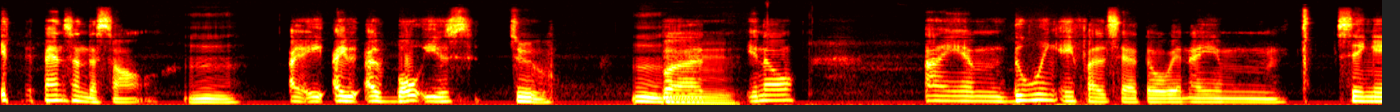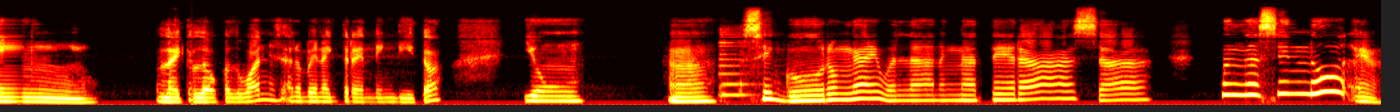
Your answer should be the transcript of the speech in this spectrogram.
It depends on the song. Mm. I I I both use to, Mhm. but you know, I am doing a falsetto when I am singing like a local one. Ano ba yung nag-trending dito? Yung ah, siguro nga'y wala nang natira sa mga sinu... Eh,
